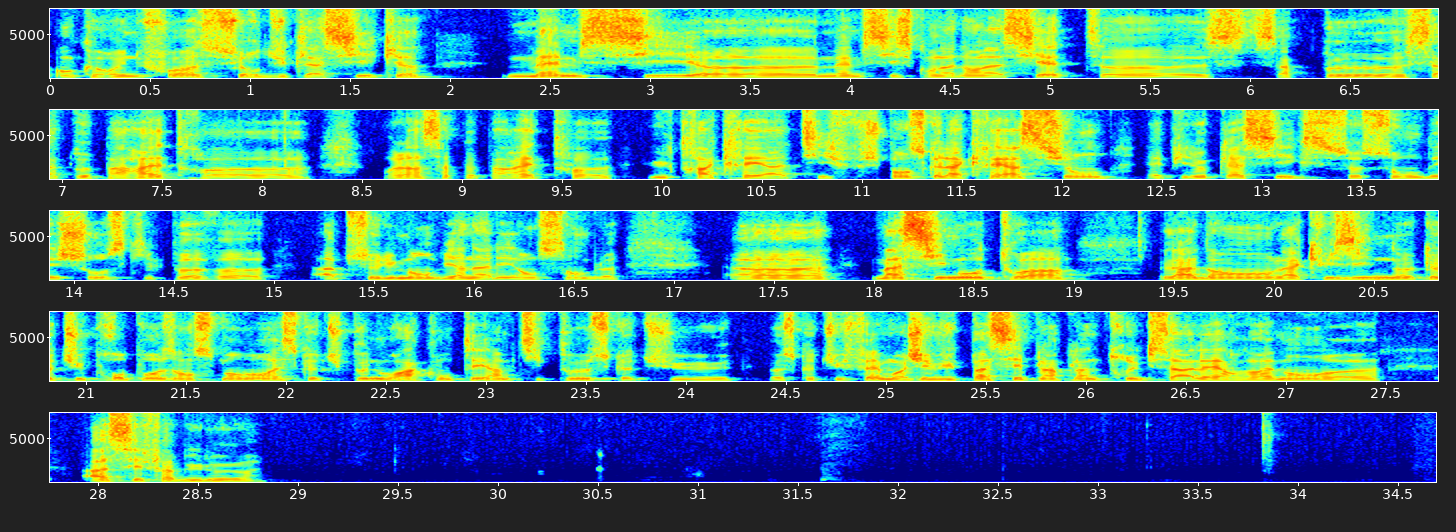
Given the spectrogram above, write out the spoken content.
encore une fois, sur du classique même si, même si ce qu'on a dans l'assiette, ça, peut, ça peut paraître, voilà, ça peut paraître ultra créatif. Je pense que la création et puis le classique, ce sont des choses qui peuvent absolument bien aller ensemble. Massimo, toi, là dans la cuisine que tu proposes en ce moment, est-ce que tu peux nous raconter un petit peu ce que tu, ce que tu fais? Moi, j'ai vu passer plein plein de trucs, ça a l'air vraiment assez fabuleux.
